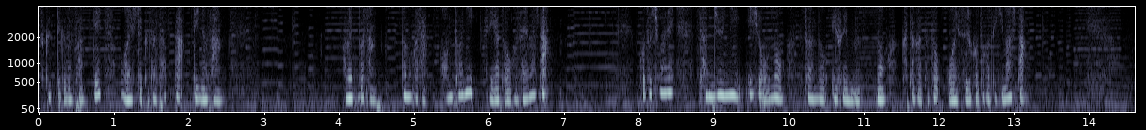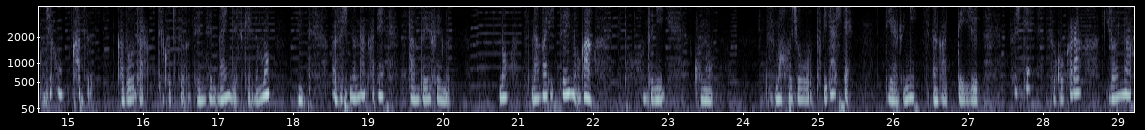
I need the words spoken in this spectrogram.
作ってくださってお会いしてくださったりのさん。亀っぽさんともこさん本当にありがとうございました。今年はね30人以上のスタンド FM の方々とお会いすることができました。もちろん数がどうだらっていうことでは全然ないんですけれども、うん、私の中でスタンド FM のつながりというのが、えっと、本当にこのスマホ上を飛び出してリアルにつながっている。そしてそこからいろんな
